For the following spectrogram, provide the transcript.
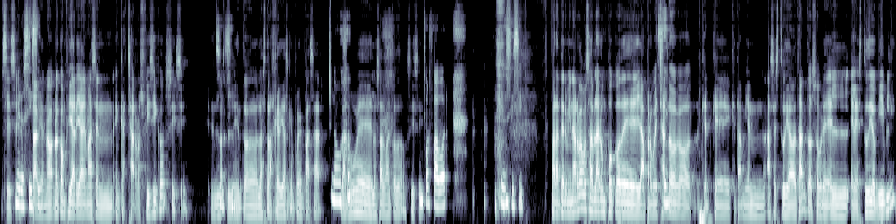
Sí, sí, está bien. No, confiaría además en, cacharros físicos, sí, sí. En, todas las tragedias que pueden pasar. La nube lo salva todo, sí, sí. Por favor. Sí, sí. Para terminar, vamos a hablar un poco de, aprovechando que, también has estudiado tanto sobre el, el estudio Ghibli,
